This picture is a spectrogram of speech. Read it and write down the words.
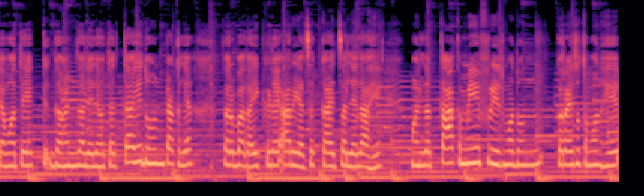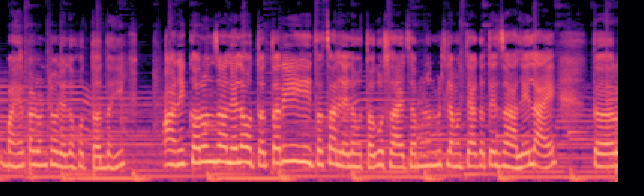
त्यामुळे ते एक घाण झालेल्या होत्या त्याही धुवून टाकल्या. तर बघा इकडे आर्याचं काय चाललेलं आहे. म्हणलं ताक मी फ्रीजमधून करायचं होतं म्हणून हे बाहेर काढून ठेवलेलं होतं दही. आणि करून झालेलं होतं तरी हिचं चाललेलं होतं घुसळायचं म्हणून म्हटलं मग ते अगं ते झालेलं आहे. तर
